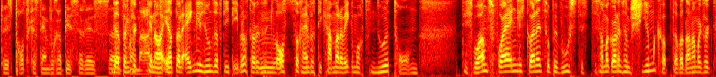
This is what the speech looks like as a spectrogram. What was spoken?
da ist Podcast einfach ein besseres äh, Der hat dann Format. gesagt, genau, er hat dann eigentlich uns auf die Idee gebracht, hat gesagt, Mhm. lasst doch einfach die Kamera weg, macht nur Ton. Das war uns vorher eigentlich gar nicht so bewusst, das, das haben wir gar nicht so am Schirm gehabt, aber dann haben wir gesagt,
